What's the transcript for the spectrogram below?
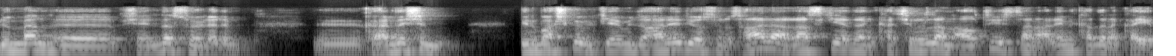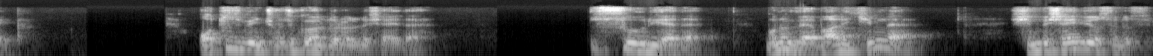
Dün ben e, şeyde de söyledim. E, kardeşim bir başka ülkeye müdahale ediyorsunuz. Hala Laskiye'den kaçırılan 600 tane Alevi kadına kayıp. 30 bin çocuk öldürüldü şeyde. Suriye'de. Bunun vebali kimle? Şimdi şey diyorsunuz.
